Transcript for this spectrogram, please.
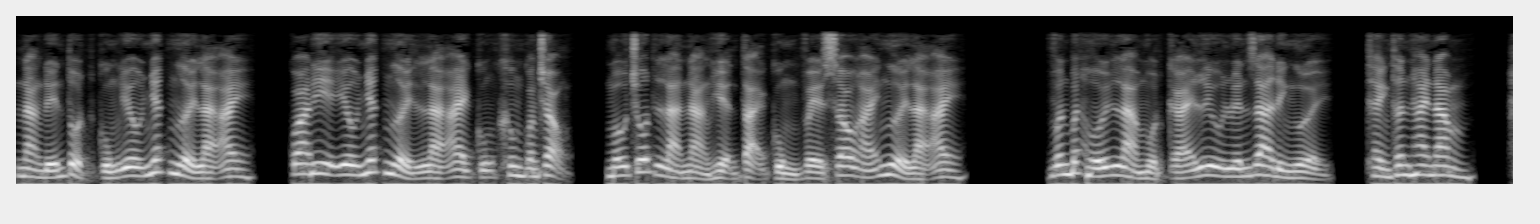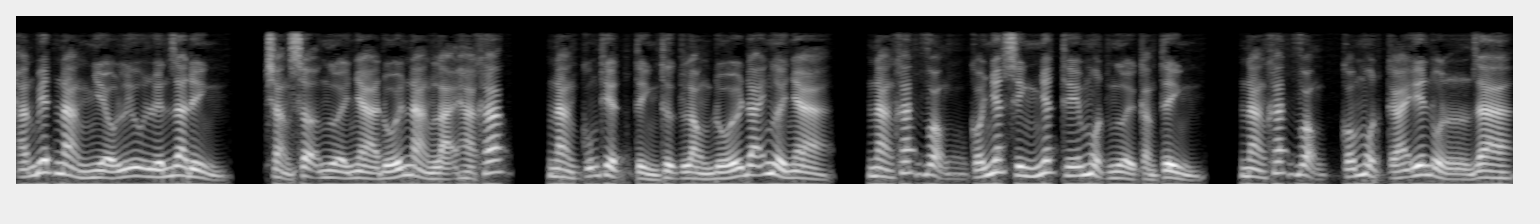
nàng đến tuột cùng yêu nhất người là ai, qua đi yêu nhất người là ai cũng không quan trọng, mấu chốt là nàng hiện tại cùng về sau ái người là ai. Vân bất hối là một cái lưu luyến gia đình người, thành thân 2 năm, hắn biết nàng nhiều lưu luyến gia đình, chẳng sợ người nhà đối nàng lại hà khắc, nàng cũng thiệt tình thực lòng đối đãi người nhà, nàng khát vọng có nhất sinh nhất thế một người cảm tình, nàng khát vọng có một cái yên ổn ra,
